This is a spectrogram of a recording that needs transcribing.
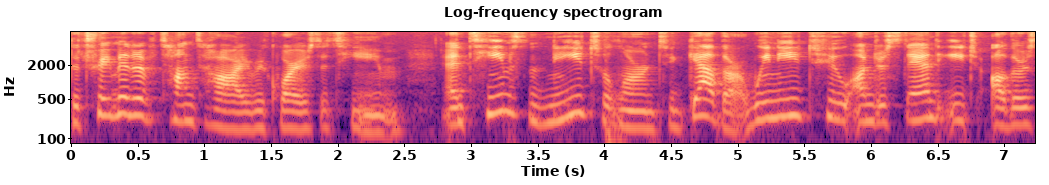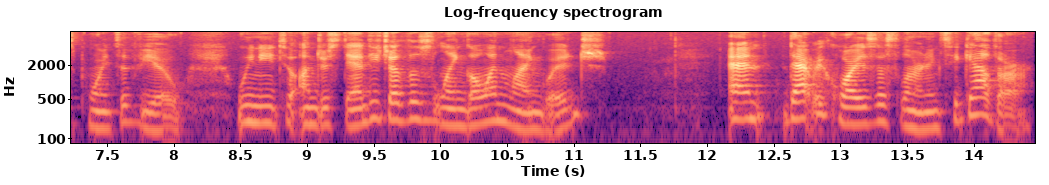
the treatment of tongue tie requires a team, and teams need to learn together. We need to understand each other's points of view. We need to understand each other's lingo and language, and that requires us learning together.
